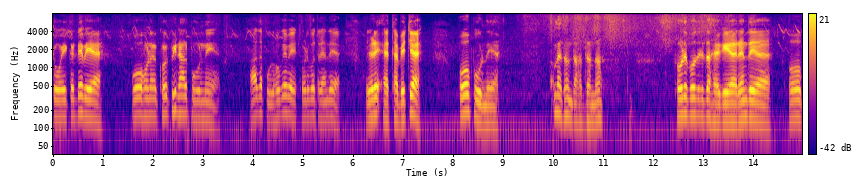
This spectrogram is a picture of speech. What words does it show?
ਟੋਏ ਕੱਢੇ ਵੇ ਆ, ਉਹ ਹੁਣ ਖੁਰਪੀ ਨਾਲ ਪੂਰਨੇ ਆ। ਆਹ ਤਾਂ ਪੂਰ ਹੋ ਗਏ ਵੇ ਥੋੜੇ ਬਹੁਤ ਰਹਿੰਦੇ ਆ। ਜਿਹੜੇ ਇੱਥੇ ਵਿੱਚ ਹੈ ਉਹ ਪੂਰਨੇ ਆ। ਮੈਂ ਤੁਹਾਨੂੰ ਦੱਸ ਦਿੰਦਾ। ਥੋੜੇ ਬਹੁਤ ਜਿੱਦਾਂ ਹੈਗੇ ਆ, ਰਹਿੰਦੇ ਆ, ਉਹ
